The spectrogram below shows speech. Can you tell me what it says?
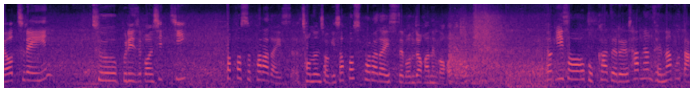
에어트레인 투 브리즈번 시티 서퍼스 파라다이스 저는 저기 서퍼스 파라다이스 먼저 가는 거거든요 여기서 고카드를 사면 되나 보다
